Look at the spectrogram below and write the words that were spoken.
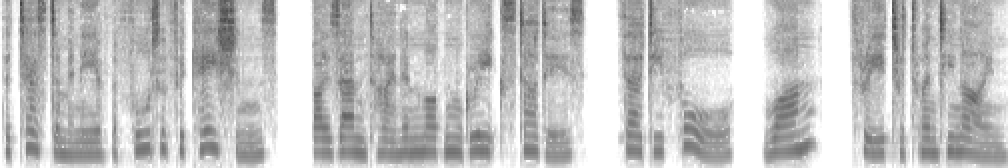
the testimony of the fortifications, Byzantine and Modern Greek Studies, 34, 1, 3-29.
